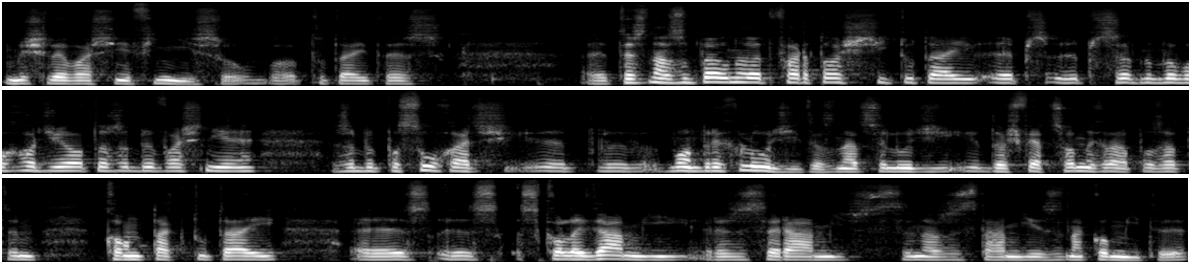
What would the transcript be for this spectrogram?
myślę właśnie finiszu, bo tutaj też Też na zupełnej otwartości tutaj e, przy- przyszedłem, no bo chodzi o to, żeby właśnie, żeby posłuchać e, mądrych ludzi, to znaczy ludzi doświadczonych, a poza tym kontakt tutaj e, z, z, kolegami, reżyserami, scenarzystami jest znakomity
